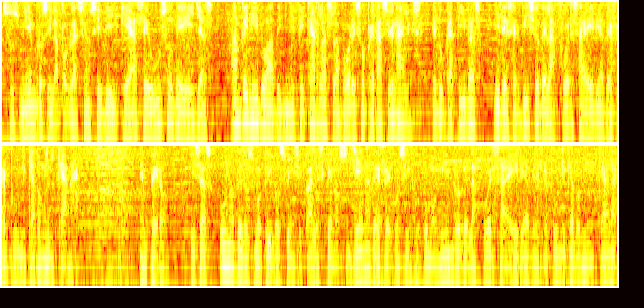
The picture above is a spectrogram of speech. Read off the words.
sus miembros y la población civil que hace uso de ellas han venido a dignificar las labores operacionales, educativas y de servicio de la Fuerza Aérea de República Dominicana. Empero, quizás uno de los motivos principales que nos llena de regocijo como miembro de la Fuerza Aérea de República Dominicana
